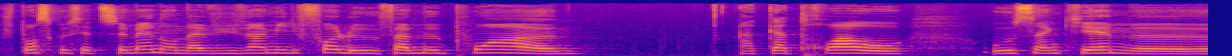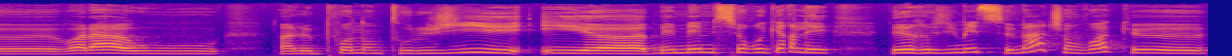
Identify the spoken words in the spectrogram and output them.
je pense que cette semaine on a vu 20 000 fois le fameux point euh, à 4-3 au, au cinquième, voilà, ou enfin, le point d'anthologie. Et, mais même si on regarde les, les, résumés de ce match, on voit que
